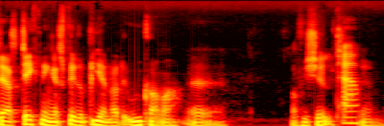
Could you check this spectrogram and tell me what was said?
deres dækning af spillet bliver, når det udkommer øh, officielt. Ja. Øhm.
